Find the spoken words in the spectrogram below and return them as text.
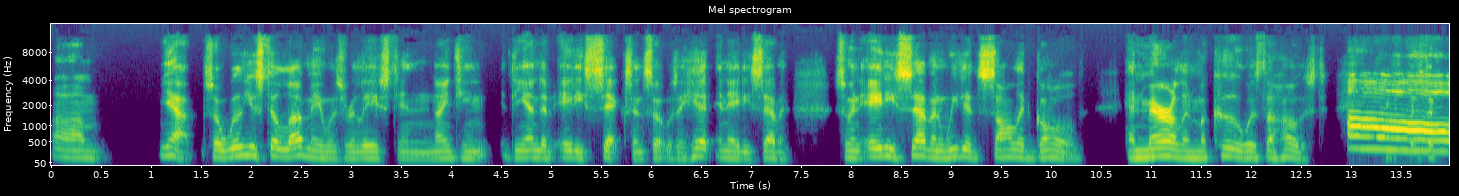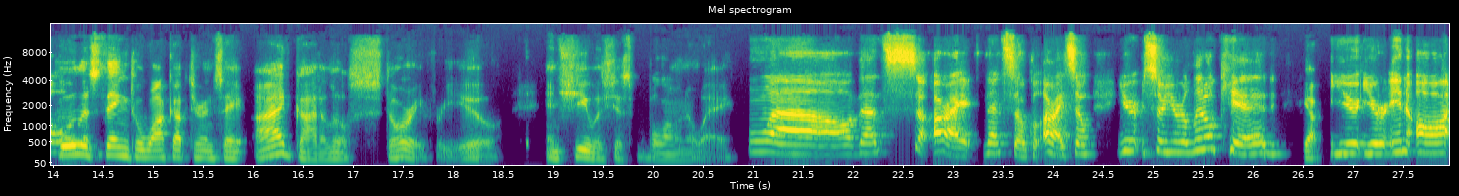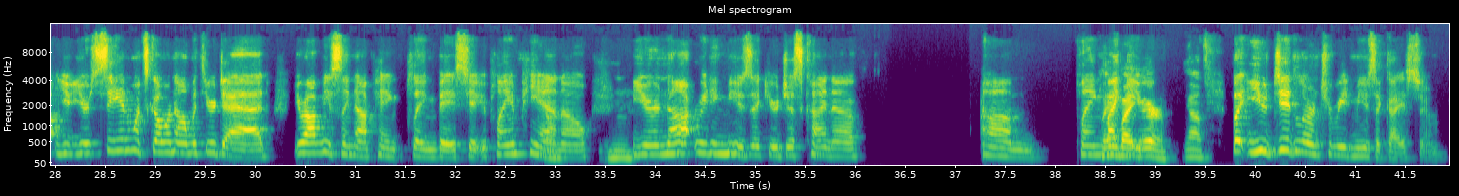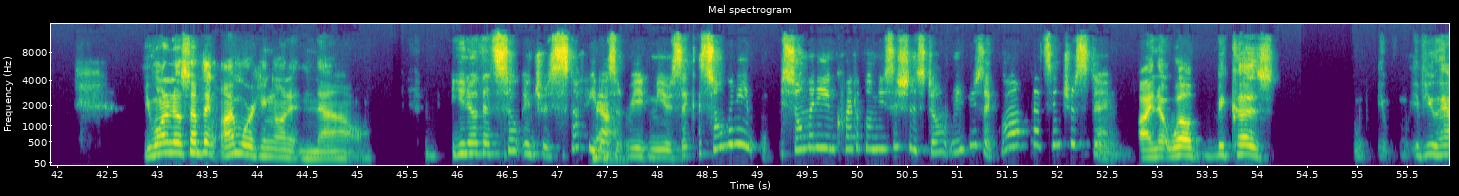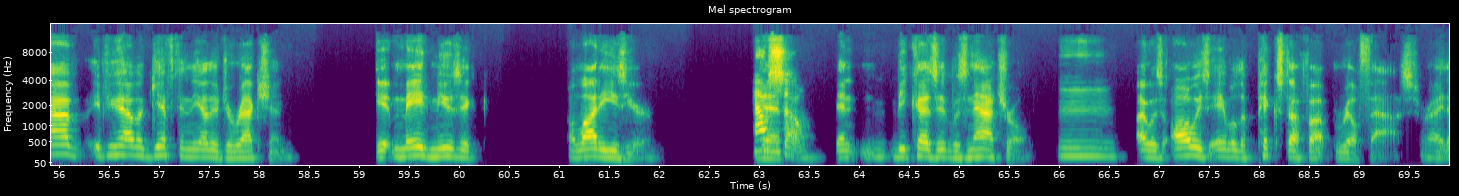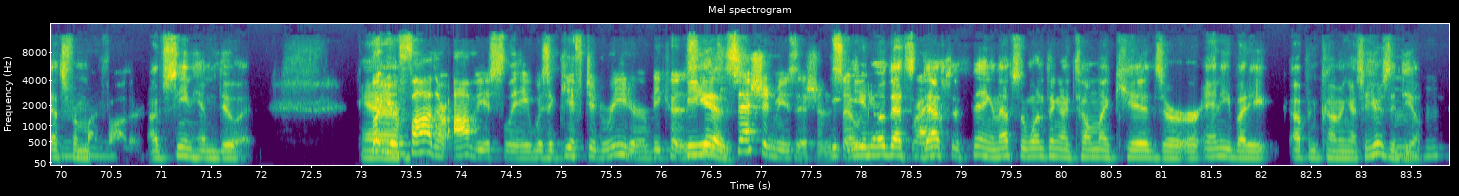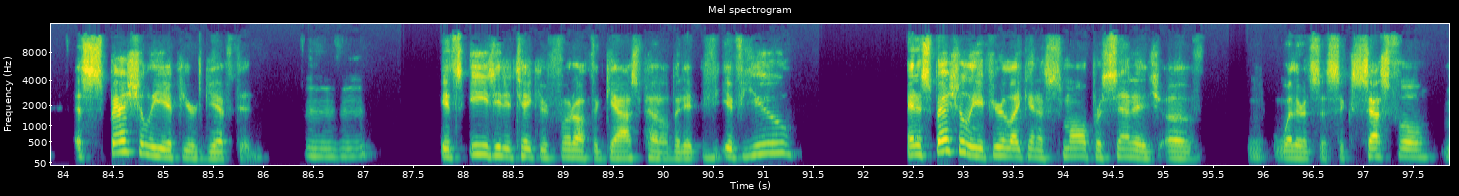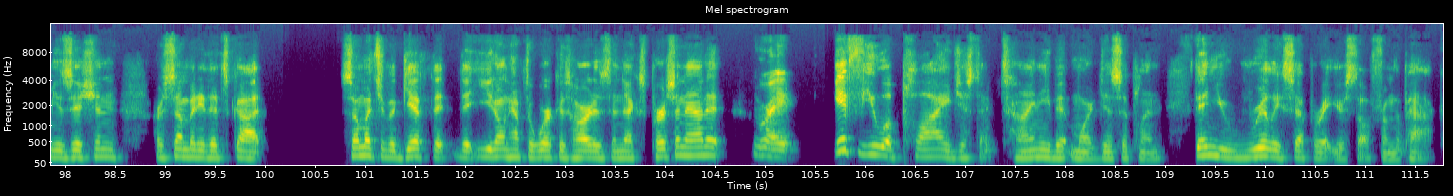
um yeah so will you still love me was released in 19 at the end of 86 and so it was a hit in 87 so in 87 we did solid gold and marilyn mccoo was the host it was Oh, the coolest thing to walk up to her and say i've got a little story for you and she was just blown away. Wow, that's so, all right. That's so cool. All right, so you're so you're a little kid. Yep. You're you're in awe. You, you're seeing what's going on with your dad. You're obviously not playing playing bass yet. You're playing piano. Mhm. You're not reading music. You're just kind of um playing, Playing by, by ear. ear. Yeah. But you did learn to read music, I assume. You want to know something? I'm working on it now. You know, that's so interesting. Snuffy doesn't read music. So many, so many incredible musicians don't read music. Well, that's interesting. I know. Well, because if- you have if you have a gift in the other direction, it made music a lot easier How Then- so? than because it was natural. Mm, I was always able to pick stuff up real fast, right? That's from my Mm. father. I've seen him do it. But your father obviously was a gifted reader because He he, was a is. session musician. So you know that's right. that's the thing, and that's the one thing I tell my kids or or anybody up and coming. I say, here's the deal, Mhm, especially if you're gifted, mhm. it's easy to take your foot off the gas pedal. But it, if you, and especially if you're like in a small percentage of whether it's a successful musician or somebody that's got so much of a gift that that you don't have to work as hard as the next person at it. Right. If you apply just a tiny bit more discipline, then you really separate yourself from the pack,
